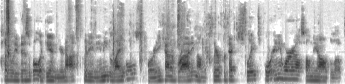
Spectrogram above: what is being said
clearly visible. Again, you're not putting any labels or any kind of writing on the clear protective sleeves or anywhere else on the envelope.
